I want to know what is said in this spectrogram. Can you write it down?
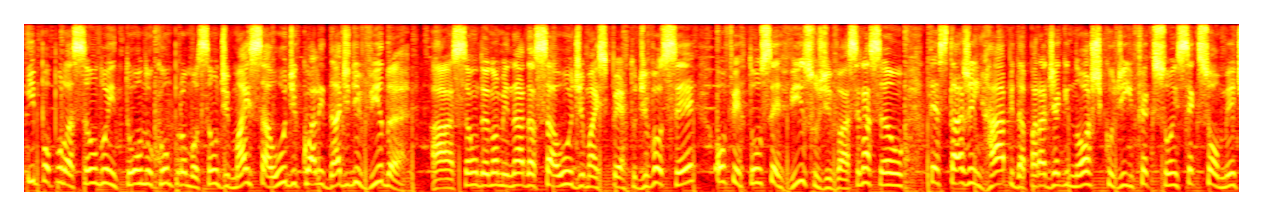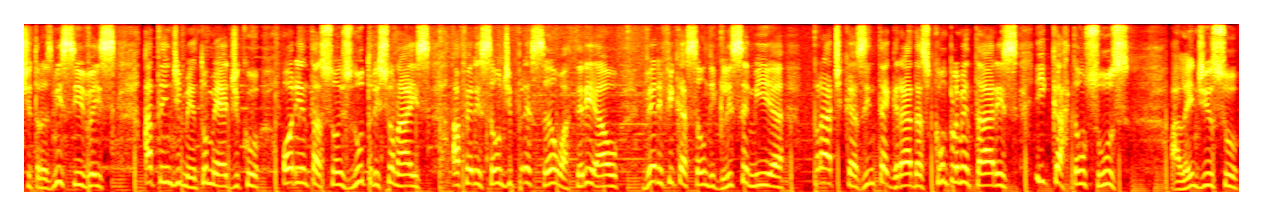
e população do entorno com promoção de mais saúde e qualidade de vida. A ação denominada Saúde Mais Perto de Você ofertou serviços de vacinação, testagem rápida para diagnóstico de infecções sexualmente transmissíveis, atendimento médico, orientações nutricionais, aferição de pressão arterial, verificação de glicemia, práticas integradas complementares e cartão SUS. Além disso,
